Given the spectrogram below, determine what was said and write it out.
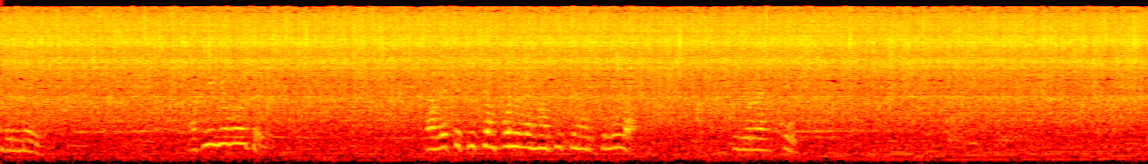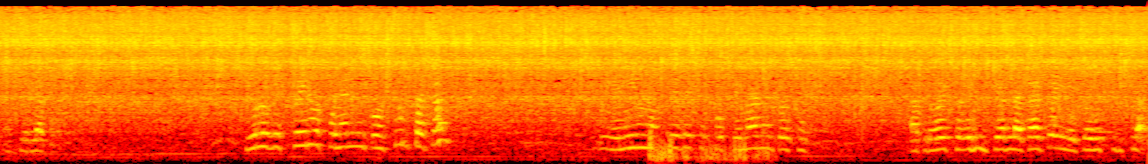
del medio. Así yo veo tele. A veces Cristian pone las noticias en el celular y yo las escucho. Así es la cosa. Yo lo que espero es poner mi consulta acá y venir unas tres veces por semana, entonces aprovecho de limpiar la caca y lo puedo inflado.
